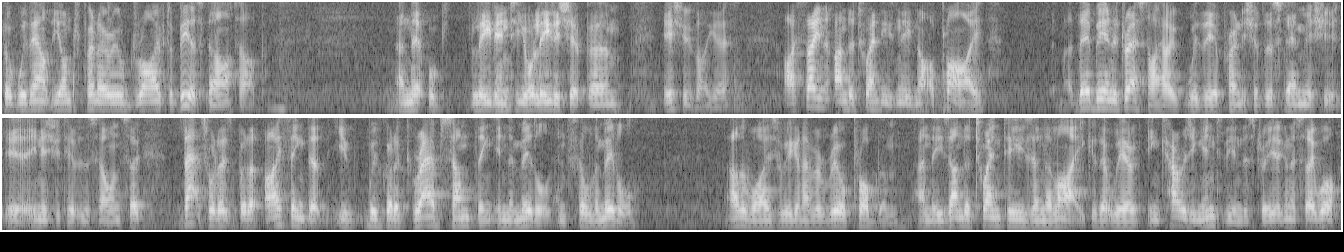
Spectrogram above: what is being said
but without the entrepreneurial drive to be a startup. And that will lead into your leadership um, issues, I guess. I say under 20s need not apply. They're being addressed, I hope, with the apprenticeship, the STEM issue, initiatives, and so on. So that's what it is. But I think that we've got to grab something in the middle and fill the middle. Otherwise, we're going to have a real problem. And these under 20s and the like that we're encouraging into the industry are going to say, well,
